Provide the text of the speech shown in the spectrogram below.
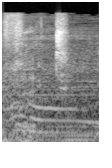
perfect.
